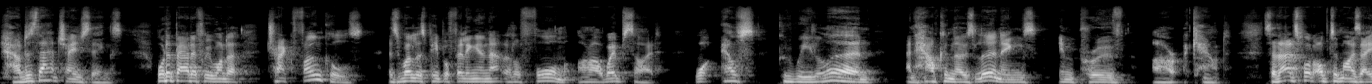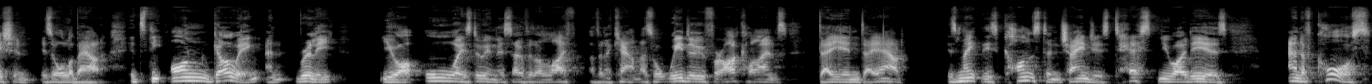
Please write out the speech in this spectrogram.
How does that change things? What about if we want to track phone calls as well as people filling in that little form on our website? What else could we learn and how can those learnings improve our account? So that's what optimization is all about. It's the ongoing and really you are always doing this over the life of an account. That's what we do for our clients day in, day out is make these constant changes, test new ideas. And of course,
